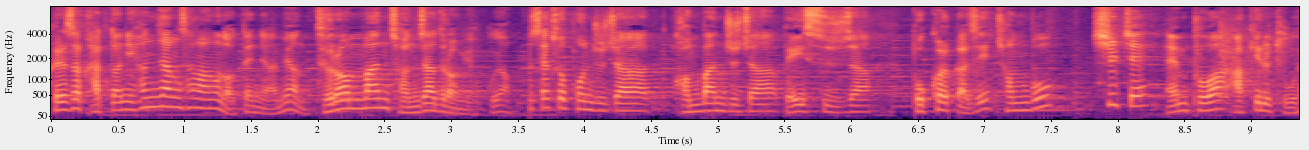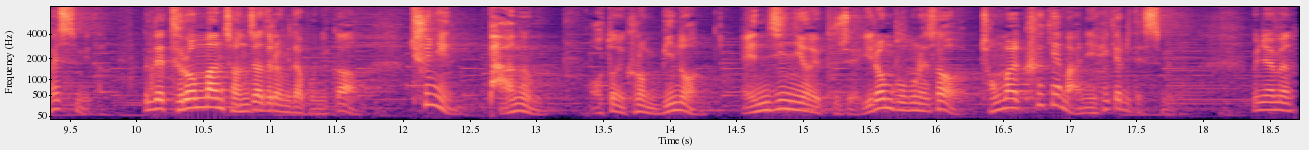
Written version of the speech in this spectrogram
그래서 갔더니 현장 상황은 어땠냐면 드럼만 전자드럼이었고요. 색소폰 주자, 건반 주자, 베이스 주자, 보컬까지 전부 실제 앰프와 악기를 두고 했습니다. 근데 드럼만 전자드럼이다 보니까 튜닝, 방음, 어떤 그런 민원, 엔지니어의 부재 이런 부분에서 정말 크게 많이 해결이 됐습니다. 왜냐하면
